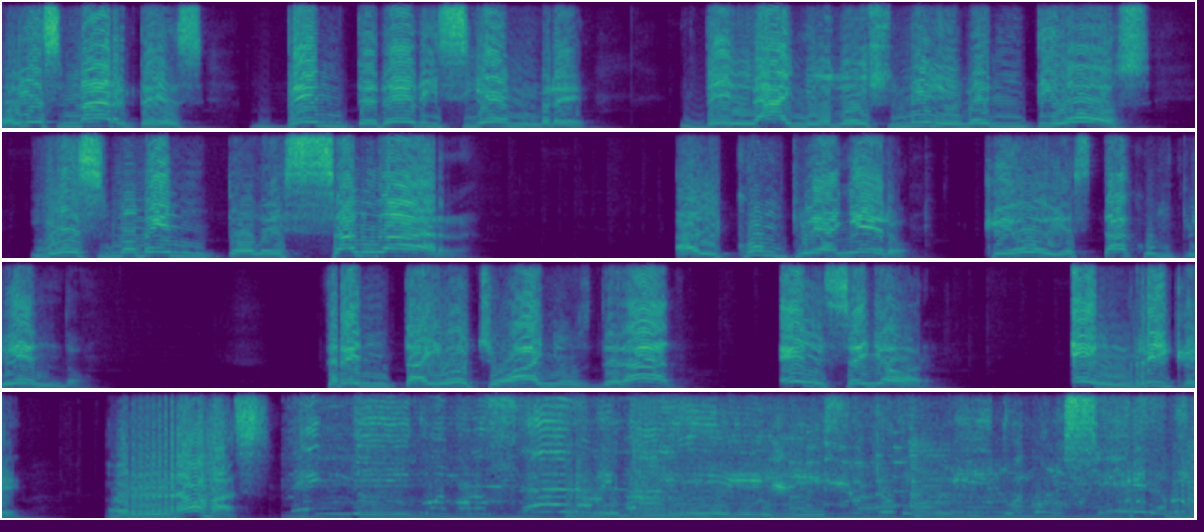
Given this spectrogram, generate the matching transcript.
Hoy es martes 20 de diciembre del año 2022 y es momento de saludar al cumpleañero que hoy está cumpliendo 38 años de edad, el señor Enrique Rojas. Te a conocer a mi país, a conocer a mi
